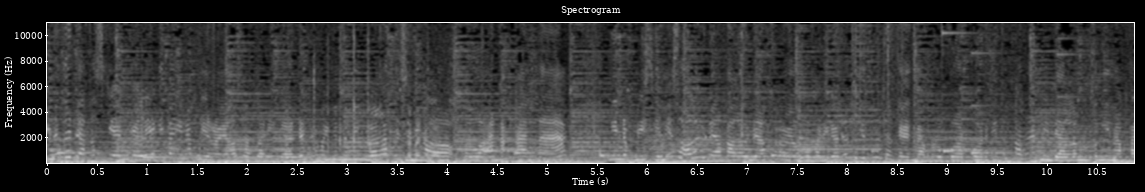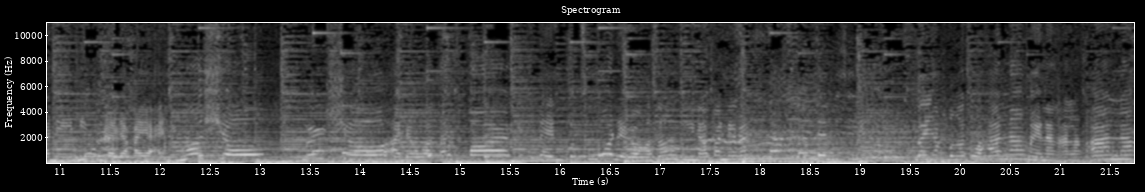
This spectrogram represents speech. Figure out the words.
ini tuh udah kesekian kali ya kita nginep di Royal Safari Garden. Emang nyenengin banget di sini kalau bawa anak-anak nginep di sini. Soalnya udah kalau udah ke Royal Safari Garden tuh kita udah kayak nggak perlu keluar-keluar gitu karena di dalam penginapannya ini udah ada kayak animal show, bird show, ada water park itu udah include semua deh kalau nggak salah penginapan ya kan. Dan di sini tuh banyak banget wahana mainan anak-anak.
